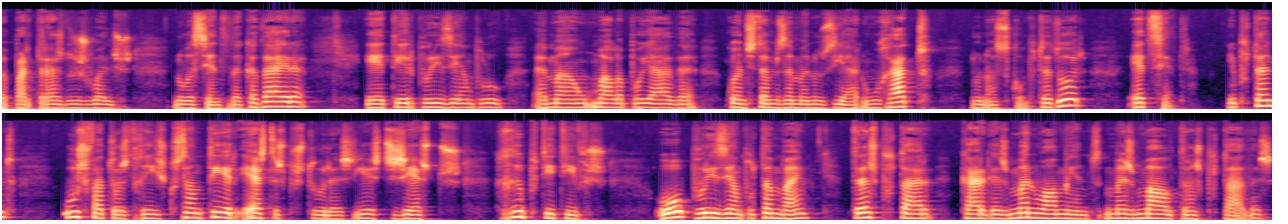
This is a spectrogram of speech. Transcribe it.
a parte de trás dos joelhos no assento da cadeira, é ter, por exemplo, a mão mal apoiada quando estamos a manusear um rato no nosso computador, etc. E, portanto, os fatores de risco são ter estas posturas e estes gestos repetitivos, ou, por exemplo, também transportar cargas manualmente, mas mal transportadas,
